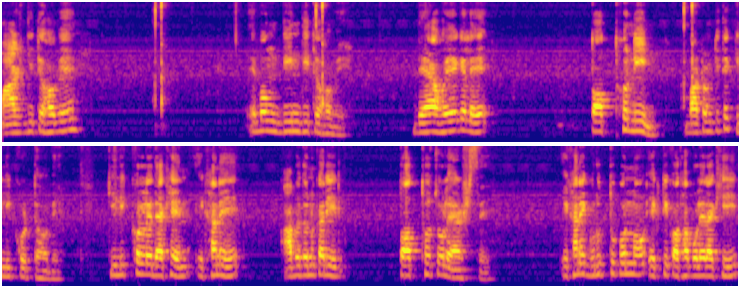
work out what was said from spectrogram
মাস দিতে হবে এবং দিন দিতে হবে। দেয়া হয়ে গেলে তথ্য নিন বাটনটিতে ক্লিক করতে হবে। ক্লিক করলে দেখেন এখানে আবেদনকারীর তথ্য চলে আসছে। এখানে গুরুত্বপূর্ণ একটি কথা বলে রাখি,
